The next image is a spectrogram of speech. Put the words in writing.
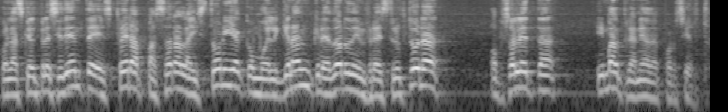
con las que el presidente espera pasar a la historia como el gran creador de infraestructura obsoleta y mal planeada, por cierto.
